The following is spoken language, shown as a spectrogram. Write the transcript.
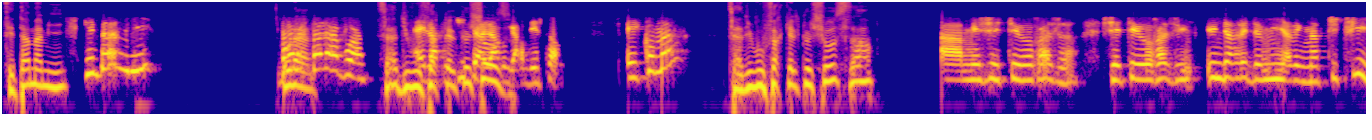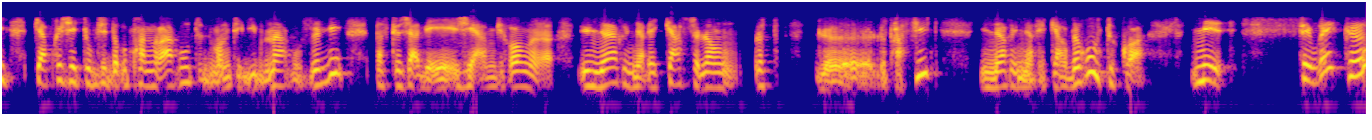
C'est ta mamie. C'est mamie. Va, la voir. Ça a dû vous faire quelque chose. ça. Et comment? Ça a dû vous faire quelque chose, ça? Ah, mais j'étais heureuse. J'étais heureuse une, heure et demie avec ma petite fille. Puis après, j'étais obligée de reprendre la route, de monter l'Ibnar où je vis, parce que j'avais, j'ai environ euh, une heure, une heure et quart selon le, le, trafic. Une heure, une heure et quart de route, quoi. Mais c'est vrai que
